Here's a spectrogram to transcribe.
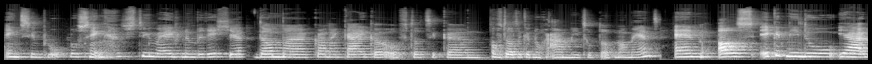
één simpele oplossing. Stuur me even een berichtje. Dan uh, kan ik kijken of dat ik, uh, of dat ik het nog aanbied op dat moment. En als ik het niet doe, ja,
